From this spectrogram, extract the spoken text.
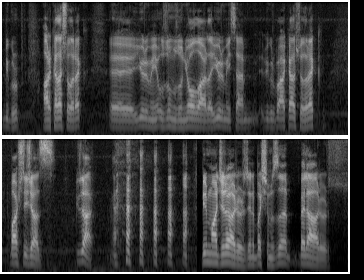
bir grup arkadaş olarak e, yürümeyi uzun uzun yollarda yürümeyi seven bir grup arkadaş olarak başlayacağız. Güzel. bir macera arıyoruz. Yani başımıza bela arıyoruz.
